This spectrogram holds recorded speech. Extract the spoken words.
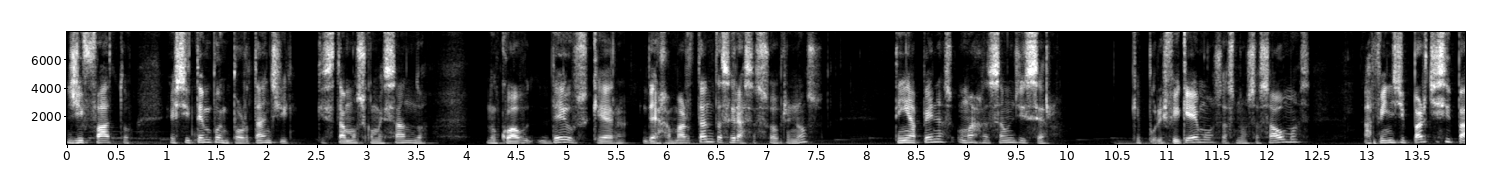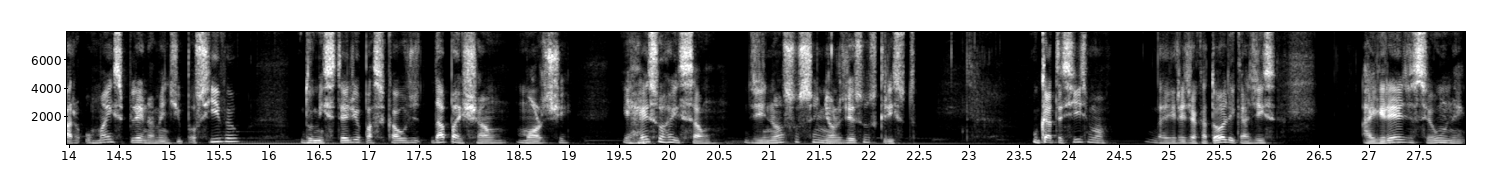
De fato, este tempo importante que estamos começando, no qual Deus quer derramar tantas graças sobre nós, tem apenas uma razão de ser: que purifiquemos as nossas almas a fim de participar o mais plenamente possível do mistério pascal da paixão, morte e ressurreição de nosso Senhor Jesus Cristo. O Catecismo da Igreja Católica diz: a Igreja se une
